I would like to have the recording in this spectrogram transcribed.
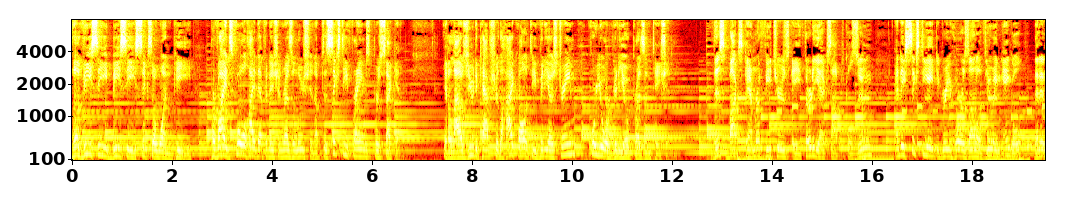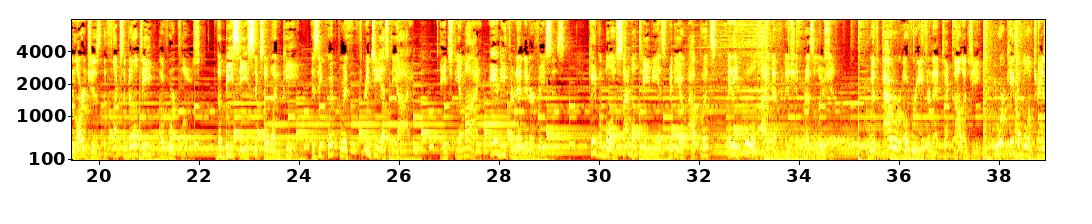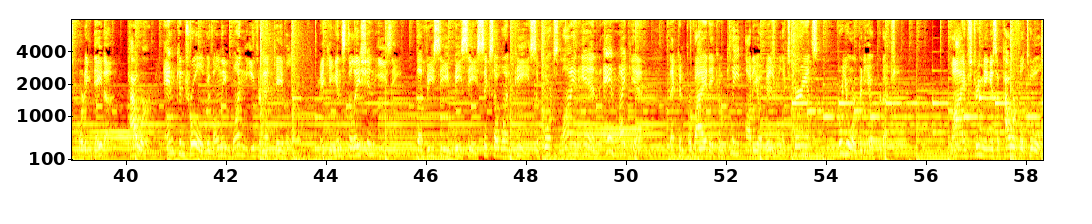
The VC-BC601P provides full high definition resolution up to 60 frames per second. It allows you to capture the high quality video stream for your video presentation. This box camera features a 30x optical zoom and a 68 degree horizontal viewing angle that enlarges the flexibility of workflows. The BC601P is equipped with 3G SDI, HDMI, and Ethernet interfaces capable of simultaneous video outputs at a full high definition resolution. With Power over Ethernet technology, you are capable of transporting data, power, and control with only one Ethernet cable, making installation easy. The VC-BC601P supports line in and mic in that can provide a complete audiovisual experience for your video production. Live streaming is a powerful tool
